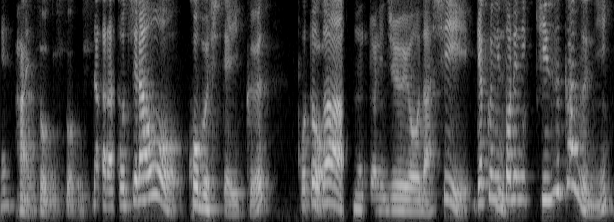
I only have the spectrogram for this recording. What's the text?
ね。はい、そうです、そうです。だからこちらを鼓舞していくことが本当に重要だし、逆にそれに気づかずに、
